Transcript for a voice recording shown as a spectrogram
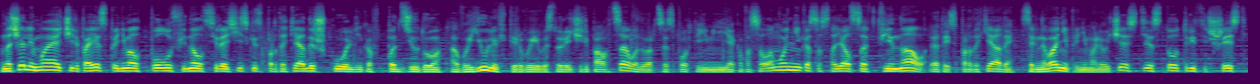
В начале мая Череповец принимал полуфинал Всероссийской спартакиады школьников под дзюдо, а в июле впервые в истории Череповца во Дворце спорта имени Якова Соломонника состоялся финал этой спартакиады. В соревновании принимали участие 136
